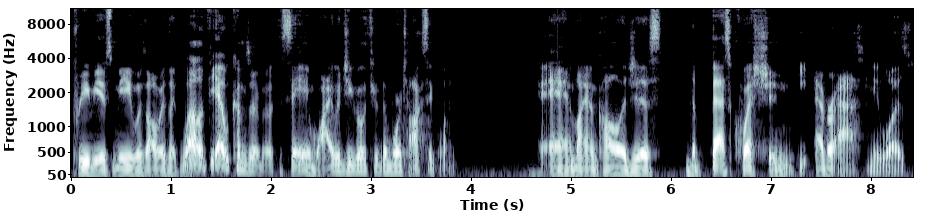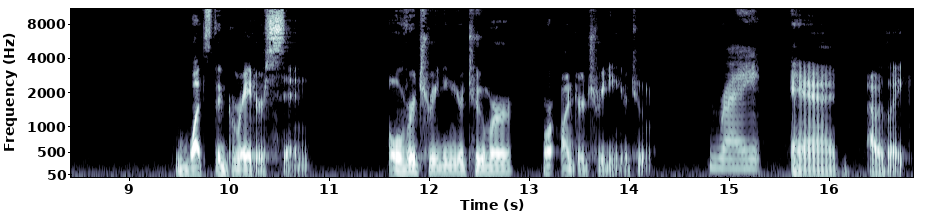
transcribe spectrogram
previous me was always like, well, if the outcomes are about the same, why would you go through the more toxic one? And my oncologist, the best question he ever asked me was, what's the greater sin? Over treating your tumor or under treating your tumor? Right. And I was like,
